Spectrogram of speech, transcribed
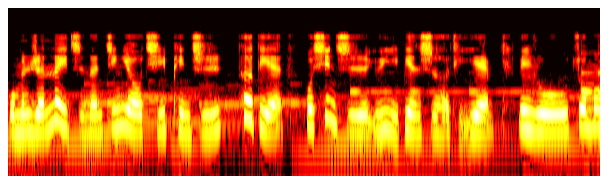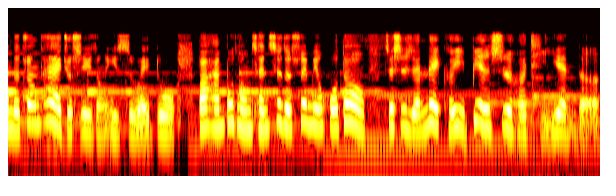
我们人类只能经由其品质、特点。或性质予以辨识和体验，例如做梦的状态就是一种意识维度，包含不同层次的睡眠活动，这是人类可以辨识和体验的。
